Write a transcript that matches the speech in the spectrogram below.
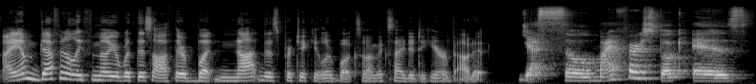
I am definitely familiar with this author, but not this particular book. So I'm excited to hear about it. Yes. So my first book is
